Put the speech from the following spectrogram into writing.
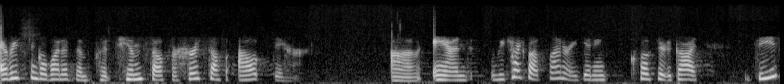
Every single one of them puts himself or herself out there. Um, and we talked about Flannery getting closer to God. These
